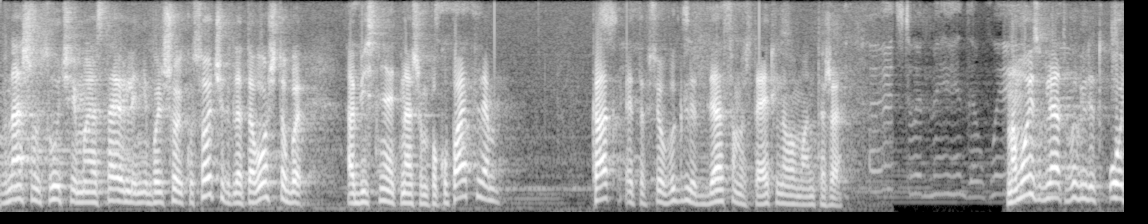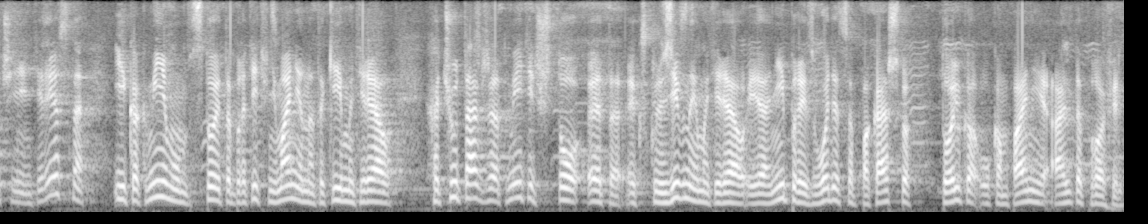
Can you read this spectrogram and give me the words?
В нашем случае мы оставили небольшой кусочек для того, чтобы объяснять нашим покупателям, как это все выглядит для самостоятельного монтажа. На мой взгляд, выглядит очень интересно и как минимум стоит обратить внимание на такие материалы. Хочу также отметить, что это эксклюзивный материал и они производятся пока что только у компании Alta Profil.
